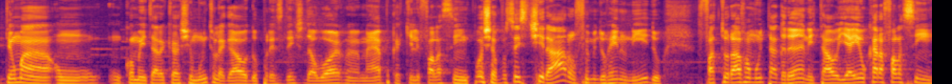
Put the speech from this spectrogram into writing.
Tem uma, um, um comentário que eu achei muito legal do presidente da Warner na época, que ele fala assim: Poxa, vocês tiraram o filme do Reino Unido, faturava muita grana e tal. E aí o cara fala assim:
